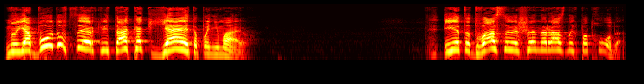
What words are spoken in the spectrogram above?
Но я буду в церкви так, как я это понимаю. И это два совершенно разных подхода.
